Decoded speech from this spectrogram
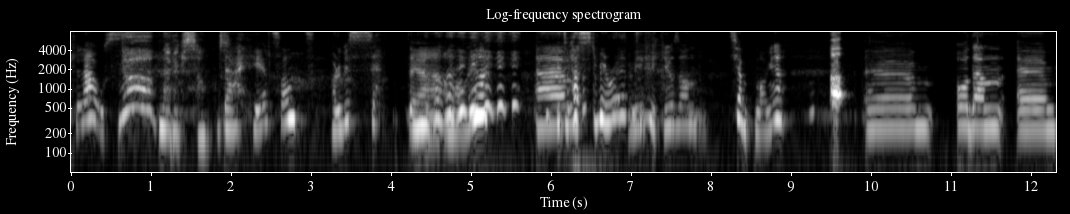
Klaus. Nei, det er ikke sant. Det er helt sant. Har du ikke sett det, Amalie? It Um, has to be read. vi fikk jo sånn kjempemange. Um, og den eh,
